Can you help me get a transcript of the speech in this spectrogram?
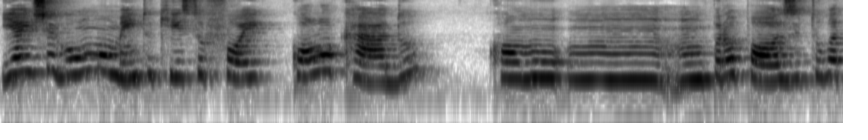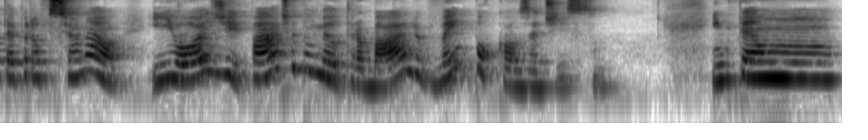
E aí chegou um momento que isso foi colocado como um, um propósito até profissional. E hoje, parte do meu trabalho vem por causa disso. Então,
